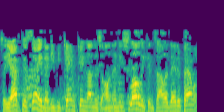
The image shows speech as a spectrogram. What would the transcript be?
So you have to say that he became king on his own, and he slowly consolidated power.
